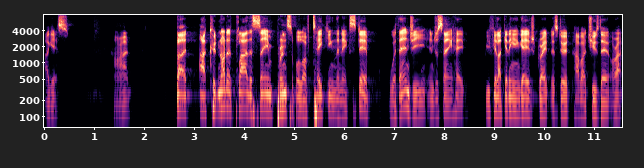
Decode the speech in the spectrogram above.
I guess. All right. But I could not apply the same principle of taking the next step with Angie and just saying, hey, you feel like getting engaged? Great, let's do it. How about Tuesday? All right.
